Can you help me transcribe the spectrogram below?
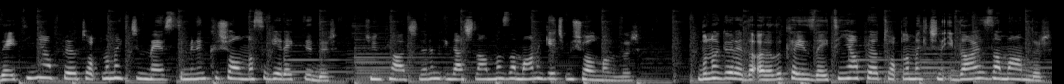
Zeytin yaprağı toplamak için mevsiminin kış olması gereklidir. Çünkü ağaçların ilaçlanma zamanı geçmiş olmalıdır. Buna göre de Aralık ayı zeytin yaprağı toplamak için ideal zamandır.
